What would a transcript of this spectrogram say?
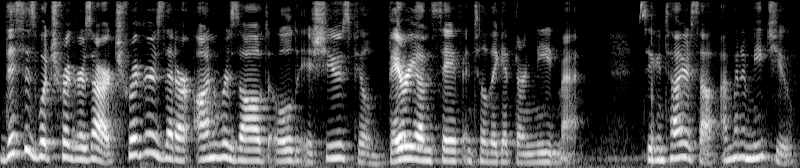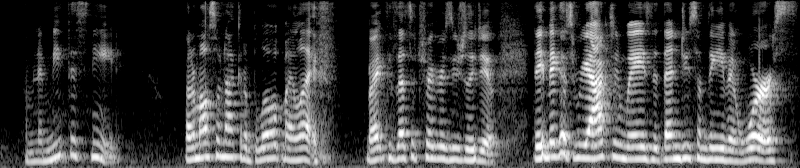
This is what triggers are. Triggers that are unresolved old issues feel very unsafe until they get their need met. So you can tell yourself, I'm going to meet you. I'm going to meet this need, but I'm also not going to blow up my life, right? Because that's what triggers usually do. They make us react in ways that then do something even worse.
